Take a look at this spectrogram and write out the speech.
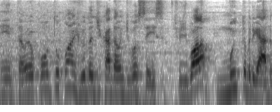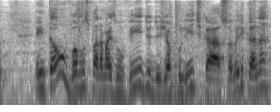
Então eu conto com a ajuda de cada um de vocês. Show de bola? Muito obrigado. Então vamos para mais um vídeo de geopolítica sul-americana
